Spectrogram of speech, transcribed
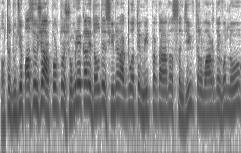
ਤਾਂ ਉੱਥੇ ਦੂਜੇ ਪਾਸੇ ਹੁਸ਼ਿਆਰਪੁਰ ਤੋਂ ਸ਼੍ਰੋਮਣੀ ਅਕਾਲੀ ਦਲ ਦੇ ਸੀਨੀਅਰ ਆਗੂ ਅਤੇ ਮੀਤ ਪ੍ਰਧਾਨ ਸੰਜੀਵ ਤਲਵਾੜ ਦੇ ਵੱਲੋਂ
